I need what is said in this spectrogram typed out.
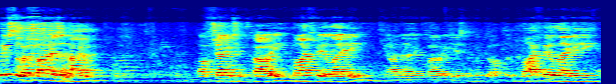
we've still got photos at home of James and Cloe, my fair lady. I know Cloe, yes, but we've got them. My fair lady,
